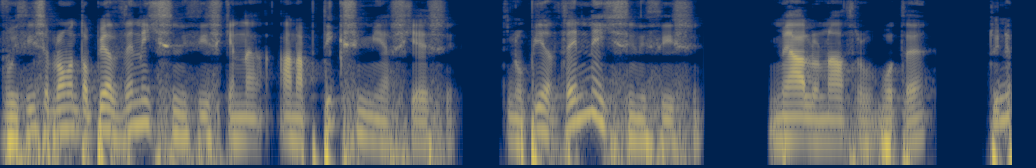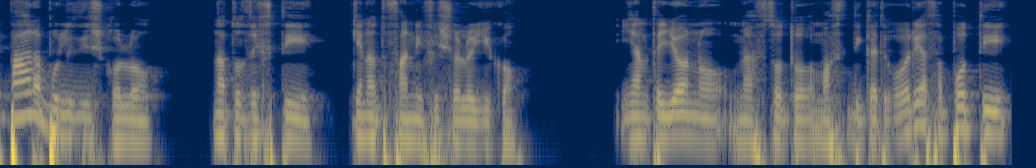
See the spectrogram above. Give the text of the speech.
βοηθήσει σε πράγματα τα οποία δεν έχει συνηθίσει και να αναπτύξει μια σχέση την οποία δεν έχει συνηθίσει με άλλον άνθρωπο ποτέ, του είναι πάρα πολύ δύσκολο να το δεχτεί και να του φανεί φυσιολογικό. Για να τελειώνω με, αυτό το, με αυτή την κατηγορία θα πω ότι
